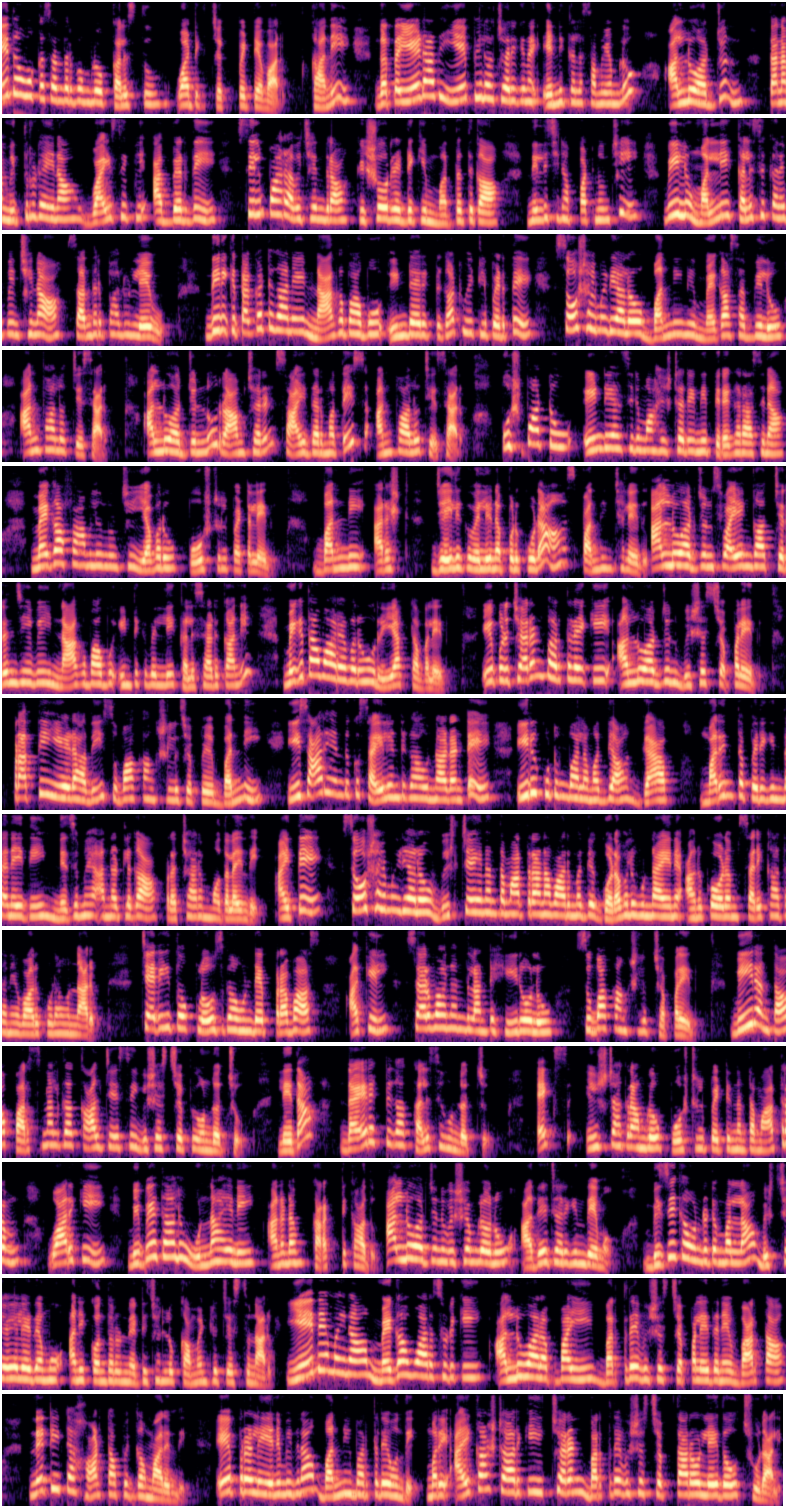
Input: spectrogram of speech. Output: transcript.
ఏదో ఒక సందర్భంలో కలుస్తూ వాటికి చెక్ పెట్టేవారు. కానీ గత ఏడాది ఏపీలో జరిగిన ఎన్నికల సమయంలో అల్లు అర్జున్ తన మిత్రుడైన వైసీపీ అభ్యర్థి శిల్పా రవిచంద్ర కిషోర్ రెడ్డికి మద్దతుగా నిలిచినప్పటి నుంచి వీళ్ళు మళ్ళీ కలిసి కనిపించిన సందర్భాలు లేవు. దీనికి తగ్గట్టుగానే నాగబాబు ఇండైరెక్ట్గా ట్వీట్లు పెడితే సోషల్ మీడియాలో బన్నీని మెగా సభ్యులు అన్ఫాలో చేశారు. అల్లు అర్జున్ను రామ్ చరణ్ సాయి ధర్మతేజ్ అన్ఫాలో చేశారు. పుష్ప టూ ఇండియన్ సినిమా హిస్టరీని తిరగరాసిన మెగా ఫ్యామిలీ నుంచి ఎవరు పోస్టులు పెట్టలేదు. బన్నీ అరెస్ట్ జైలుకు వెళ్ళినప్పుడు కూడా స్పందించలేదు. అల్లు అర్జున్ స్వయంగా చిరంజీవి నాగబాబు ఇంటికి వెళ్ళి కలిశాడు కానీ మిగతా వారెవరూ రియాక్ట్ అవ్వలేదు. ఇప్పుడు చరణ్ బర్త్డేకి అల్లు అర్జున్ విషెస్ చెప్పలేదు. ప్రతి ఏడాది శుభాకాంక్షలు చెప్పే బన్నీ ఈసారి ఎందుకు సైలెంట్గా ఉన్నాడంటే ఇరు కుటుంబాల మధ్య గ్యాప్ మరింత పెరిగిందనేది నిజమే అన్నట్లుగా ప్రచారం మొదలైంది. అయితే సోషల్ మీడియాలో విష్ చేయనంత మాత్రాన వారి మధ్య గొడవలు ఉన్నాయని అనుకోవడం సరికాదనే వారు కూడా ఉన్నారు. చెరీతో క్లోజ్గా ఉండే ప్రభాస్ అఖిల్ శర్వానంద్ లాంటి హీరోలు శుభాకాంక్షలు చెప్పలేదు. వీరంతా పర్సనల్గా కాల్ చేసి విషెస్ చెప్పి ఉండొచ్చు లేదా డైరెక్ట్గా కలిసి ఉండొచ్చు. ఎక్స్ ఇన్స్టాగ్రామ్లో పోస్టులు పెట్టినంత మాత్రం వారికి విభేదాలు ఉన్నాయని అనడం కరెక్ట్ కాదు. అల్లు అర్జున్ విషయంలోనూ అదే జరిగిందేమో. బిజీగా ఉండటం వల్ల విష్ చేయలేదేమో అని కొందరు నెటిజన్లు కమెంట్లు చేస్తున్నారు. ఏదేమైనా మెగా వారసుడికి అల్లు వారబ్బాయి బర్త్డే విషెస్ చెప్పలేదనే వార్త నెటిట హాట్ టాపిక్గా మారింది. ఏప్రిల్ ఎనిమిదిన బన్నీ బర్త్డే ఉంది. మరి ఐకాన్ స్టార్కి చరణ్ బర్త్డే విషెస్ చెప్తారో లేదో చూడాలి.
